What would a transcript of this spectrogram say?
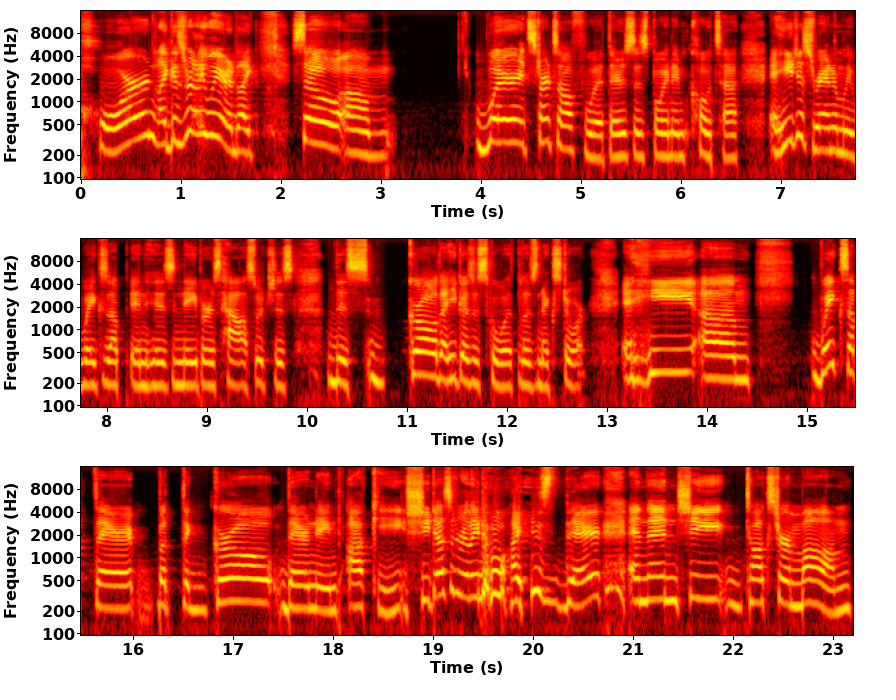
porn. Like it's really weird. Like so um where it starts off with there's this boy named Kota and he just randomly wakes up in his neighbor's house which is this girl that he goes to school with lives next door. And he um wakes up there, but the girl there named Aki, she doesn't really know why he's there. And then she talks to her mom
